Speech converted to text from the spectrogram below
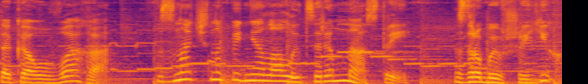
Така увага значно підняла лицарям настрій, зробивши їх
